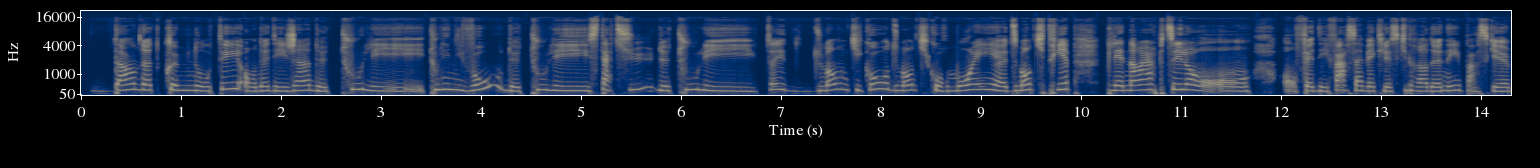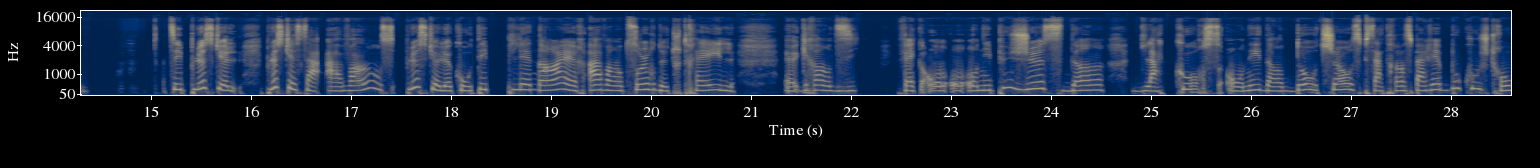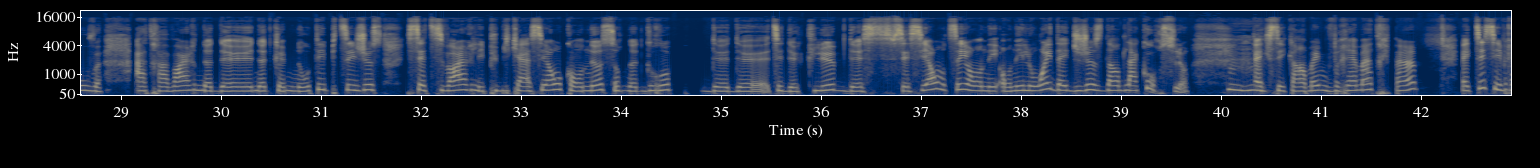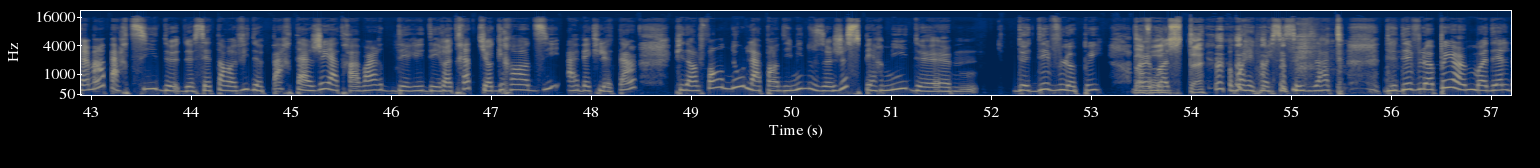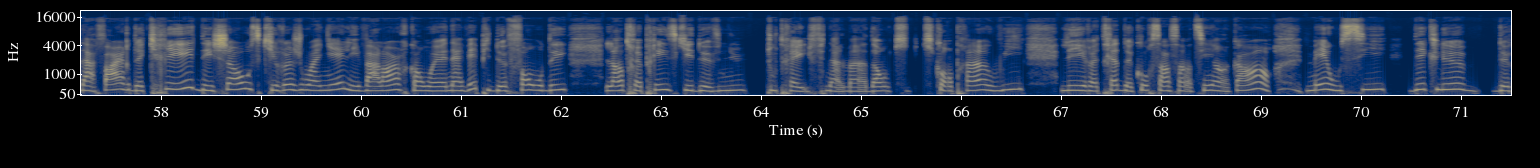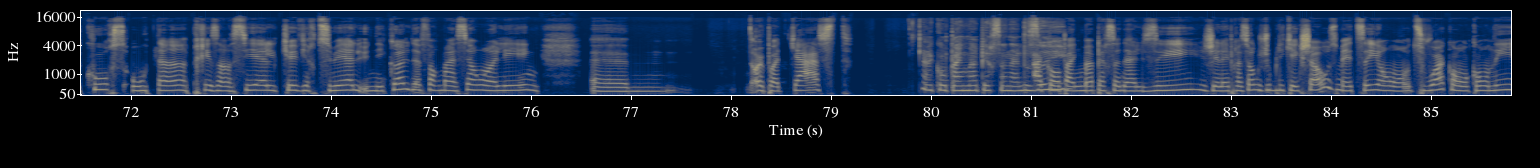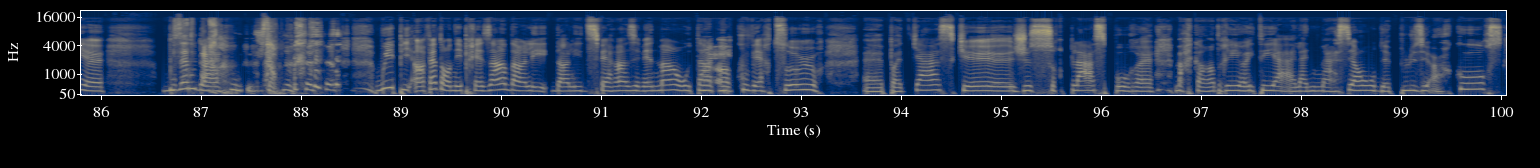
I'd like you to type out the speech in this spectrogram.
dans notre communauté, on a des gens de tous les, tous les niveaux, de tous les statuts, de tous les, tu sais, du monde qui court, du monde qui court moins, euh, du monde qui tripe, plein air. Puis, tu sais, là, on, on, fait des farces avec le ski de randonnée parce que, plus que, ça avance, plus que le côté plein air, aventure de tout trail euh, grandit. Fait qu'on n'est plus juste dans de la course, on est dans d'autres choses, puis ça transparaît beaucoup, je trouve, à travers notre, notre communauté. Puis tu juste cet hiver, les publications qu'on a sur notre groupe de, de, de club, de session, on est, on est loin d'être juste dans de la course. Là. Mm-hmm. Fait que c'est quand même vraiment trippant. Fait que c'est vraiment parti de, de, cette envie de partager à travers des, des, retraites qui a grandi avec le temps. Puis dans le fond, nous, la pandémie nous a juste permis de de développer un mode. Oui, c'est exact. De développer un modèle d'affaires, de créer des choses qui rejoignaient les valeurs qu'on avait, puis de fonder l'entreprise qui est devenue tout trail finalement. Donc, qui, comprend, oui, les retraites de course en sentier encore, mais aussi des clubs de course autant présentiels que virtuels, une école de formation en ligne, euh, un podcast, Accompagnement personnalisé. Accompagnement personnalisé. J'ai l'impression que j'oublie quelque chose, mais tu vois qu'on est euh, beaucoup dans. oui, puis en fait, on est présent dans les, dans les différents événements, autant en couverture, euh, podcast, que juste sur place pour euh, Marc-André a été à l'animation de plusieurs courses.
